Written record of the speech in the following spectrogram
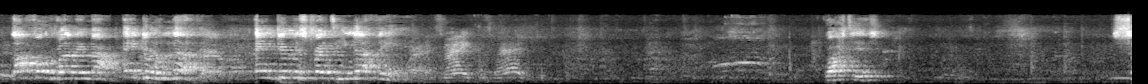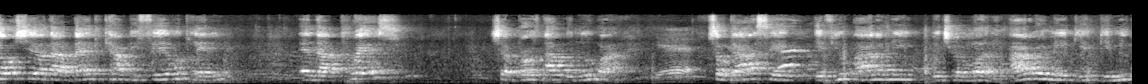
A lot of folks running their mouth. Ain't doing nothing. Ain't demonstrating nothing. That's right. That's right. Watch this. So shall thy bank account be filled with plenty, and thy press shall burst out with new wine. Yeah. So God said, if you honor me with your money, honor me, give, give me,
